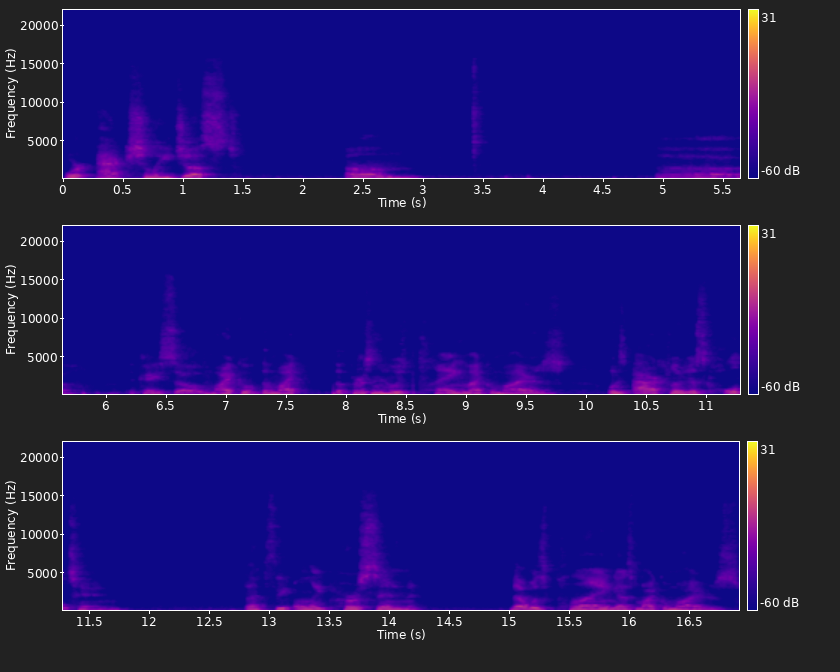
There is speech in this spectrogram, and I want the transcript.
were actually just. Um. Uh. Okay, so Michael, the Mike, the person who was playing Michael Myers was actually just Colton. That's the only person that was playing as Michael Myers.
